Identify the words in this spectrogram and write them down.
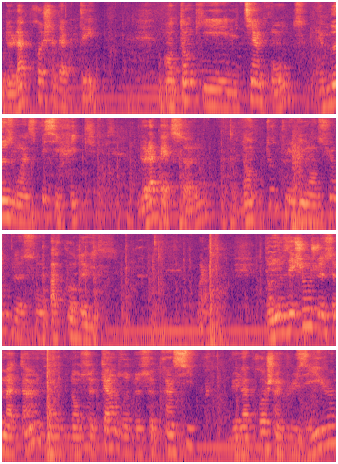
de l'approche adaptée en tant qu'il tient compte du besoin spécifique de la personne dans toutes les dimensions de son parcours de vie. Voilà. Dans nos échanges de ce matin, dans, dans ce cadre de ce principe d'une approche inclusive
